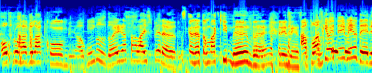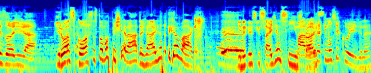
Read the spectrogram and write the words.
Ou pro Ravi Lacombe. Algum dos dois já tá lá esperando. Os caras já estão maquinando, né, a presença. Aposto que vai ter e-mail deles hoje já. Virou as costas, toma uma peixeirada já, já perde a vaga. E no News Inside é assim, Maroja caras- que não se cuide, né?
